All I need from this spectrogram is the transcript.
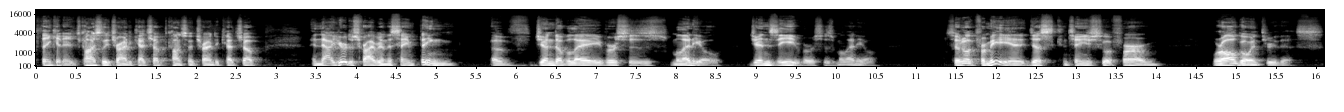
thinking and constantly trying to catch up, constantly trying to catch up. And now you're describing the same thing of Gen AA versus millennial, Gen Z versus millennial. So look, for me, it just continues to affirm we're all going through this.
